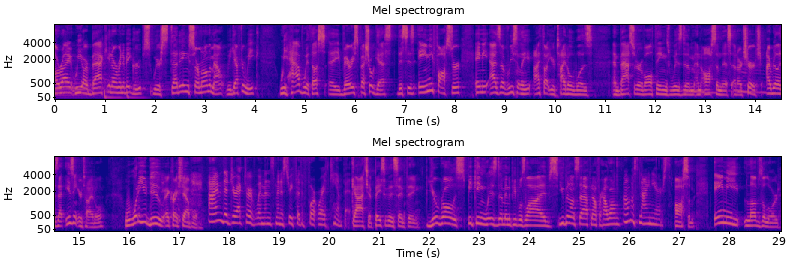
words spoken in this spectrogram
All right, we are back in our Renovate groups. We're studying Sermon on the Mount week after week. We have with us a very special guest. This is Amy Foster. Amy, as of recently, I thought your title was Ambassador of All Things Wisdom and Awesomeness at our church. I realize that isn't your title. What do you do at Christ Chapel? I'm the director of women's ministry for the Fort Worth campus. Gotcha. Basically the same thing. Your role is speaking wisdom into people's lives. You've been on staff now for how long? Almost nine years. Awesome. Amy loves the Lord.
